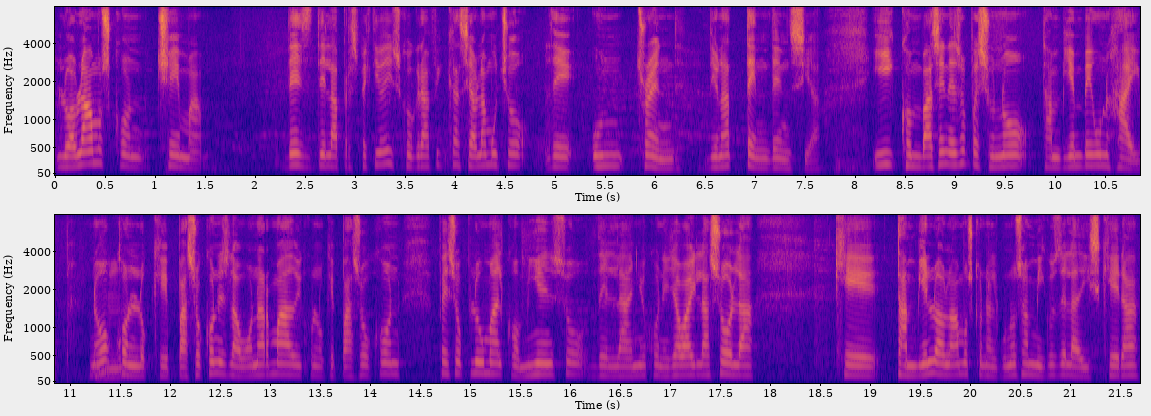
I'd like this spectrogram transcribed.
lo hablábamos con Chema, desde la perspectiva discográfica se habla mucho de un trend, de una tendencia. Y con base en eso, pues uno también ve un hype, ¿no? Con lo que pasó con Eslabón Armado y con lo que pasó con Peso Pluma al comienzo del año, con Ella Baila Sola, que también lo hablábamos con algunos amigos de la disquera,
